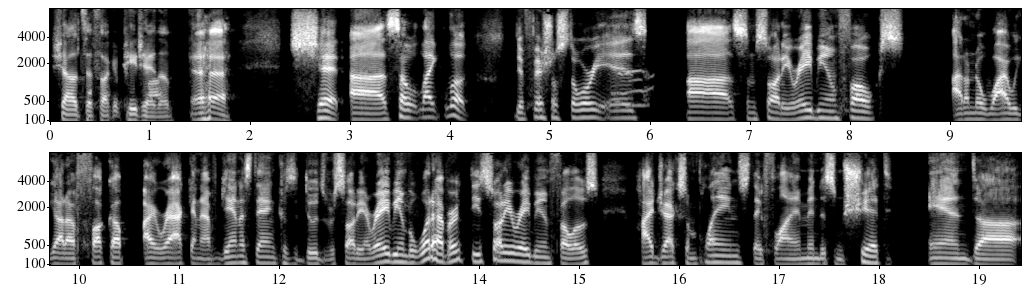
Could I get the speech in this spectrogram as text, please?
Shout out to fucking PJ them. Yeah. Shit. Uh so like look, the official story is uh some Saudi Arabian folks. I don't know why we gotta fuck up Iraq and Afghanistan because the dudes were Saudi Arabian, but whatever. These Saudi Arabian fellows hijack some planes, they fly them into some shit, and uh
